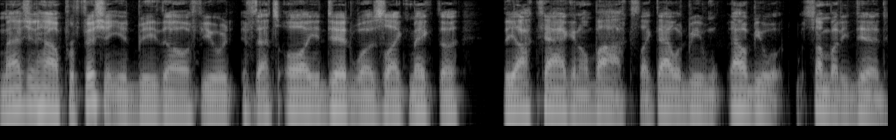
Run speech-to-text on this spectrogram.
Imagine how proficient you'd be though if you would if that's all you did was like make the the octagonal box. Like that would be that would be what somebody did.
